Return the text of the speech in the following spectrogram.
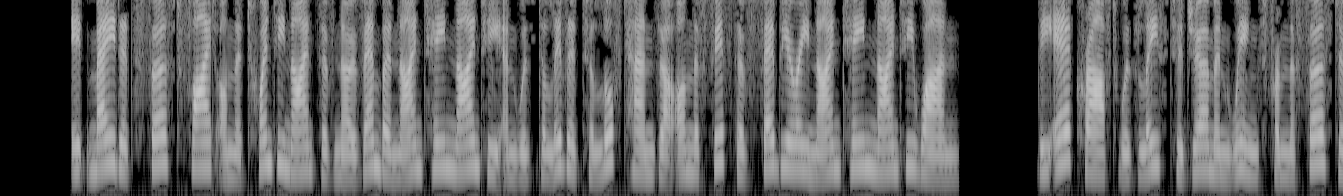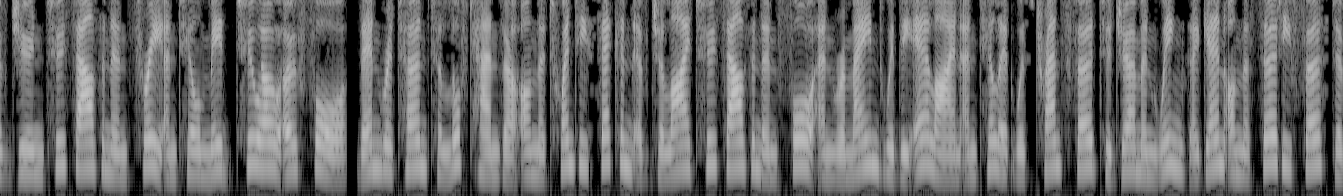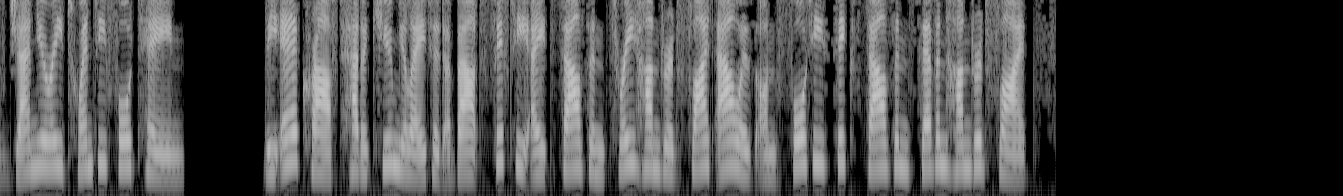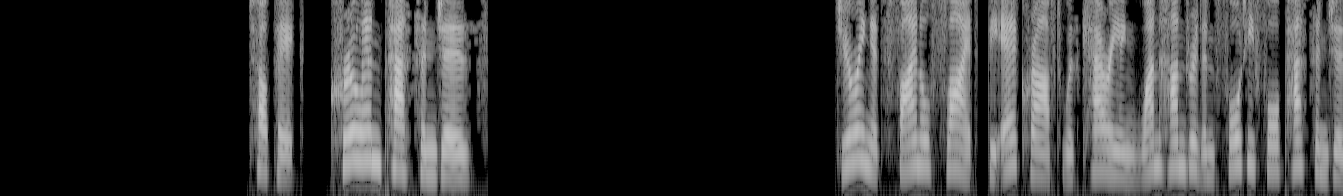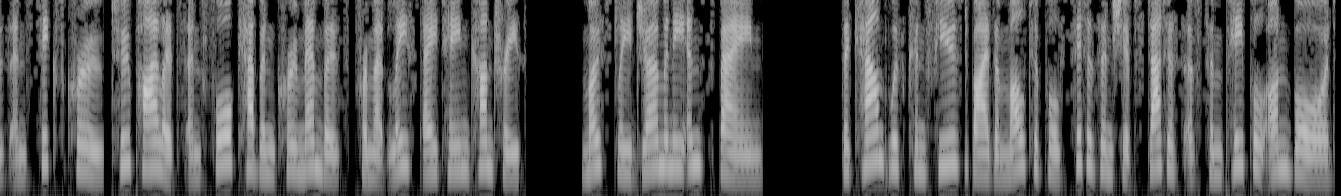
It made its first flight on 29 November 1990 and was delivered to Lufthansa on 5 February 1991. The aircraft was leased to Germanwings from 1 June 2003 until mid-2004, then returned to Lufthansa on the 22nd of July 2004 and remained with the airline until it was transferred to Germanwings again on 31 January 2014. The aircraft had accumulated about 58,300 flight hours on 46,700 flights. Topic: Crew and passengers. During its final flight, the aircraft was carrying 144 passengers and 6 crew, 2 pilots and 4 cabin crew members from at least 18 countries, mostly Germany and Spain. The count was confused by the multiple citizenship status of some people on board.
